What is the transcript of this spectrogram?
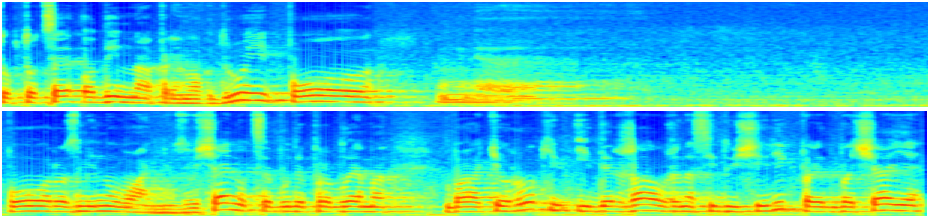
Тобто це один напрямок, другий по, по розмінуванню. Звичайно, це буде проблема багатьох років, і держава вже на слідуючий рік передбачає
